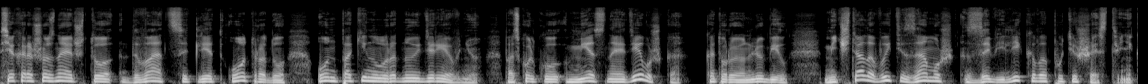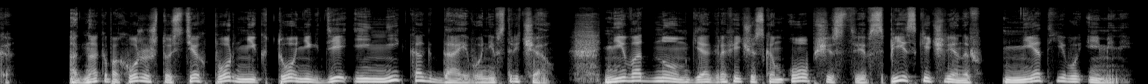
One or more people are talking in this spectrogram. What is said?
все хорошо знают, что 20 лет от роду он покинул родную деревню, поскольку местная девушка, которую он любил, мечтала выйти замуж за великого путешественника. Однако похоже, что с тех пор никто нигде и никогда его не встречал. Ни в одном географическом обществе в списке членов нет его имени.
